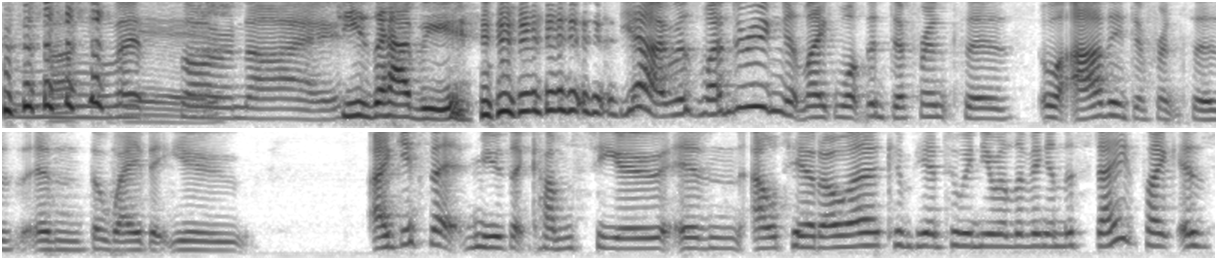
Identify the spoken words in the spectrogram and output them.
oh, that's so nice. She's happy. yeah, I was wondering like what the differences or are there differences in the way that you I guess that music comes to you in Aotearoa compared to when you were living in the states. Like, is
